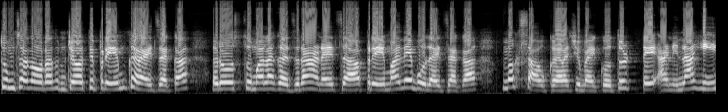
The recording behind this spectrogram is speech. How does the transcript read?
तुमचा नवरा तुमच्यावरती प्रेम करायचा का? रोज तुम्हाला गजरा आणायचा प्रेमाने बोलायचा का? मग सावकाराची बायको तुटते आणि नाही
